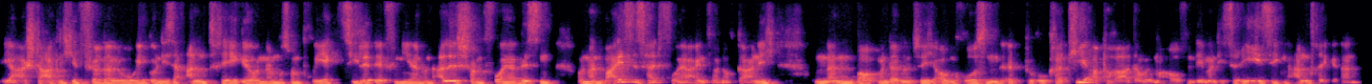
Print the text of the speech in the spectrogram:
ja, staatliche Förderlogik und diese Anträge und dann muss man Projektziele definieren und alles schon vorher wissen und man weiß es halt vorher einfach noch gar nicht. Und dann baut man da natürlich auch einen großen äh, Bürokratieapparat auch immer auf, indem man diese riesigen Anträge dann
